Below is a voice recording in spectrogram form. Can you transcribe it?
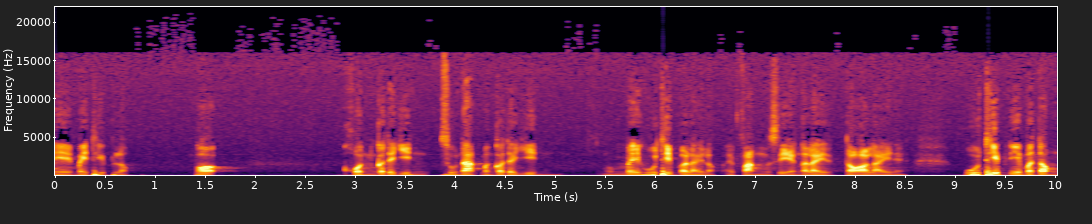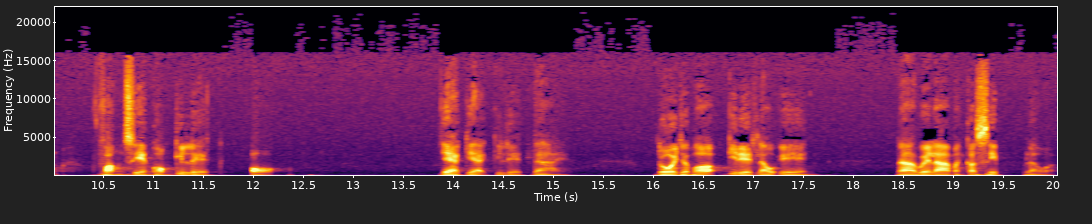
นี่ไม่ทิพหรอก เพราะคนก็จะยินสุนัขมันก็จะยิน ไม่หูทิพอะไรหรอกไอ้ฟังเสียงอะไรต่ออะไรเนี่ย หูทิพนี่มันต้องฟังเสียงของกิเลสออก แยกแยะกิเลสได้ โดยเฉพาะกิเลสเราเองนะเวลามันกระซิบเราอะ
